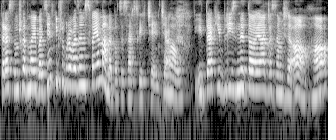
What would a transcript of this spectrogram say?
Teraz na przykład moje pacjentki przyprowadzają swoje mamy po cesarskich cięciach. Wow. I takie blizny to ja czasem myślę, oho,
